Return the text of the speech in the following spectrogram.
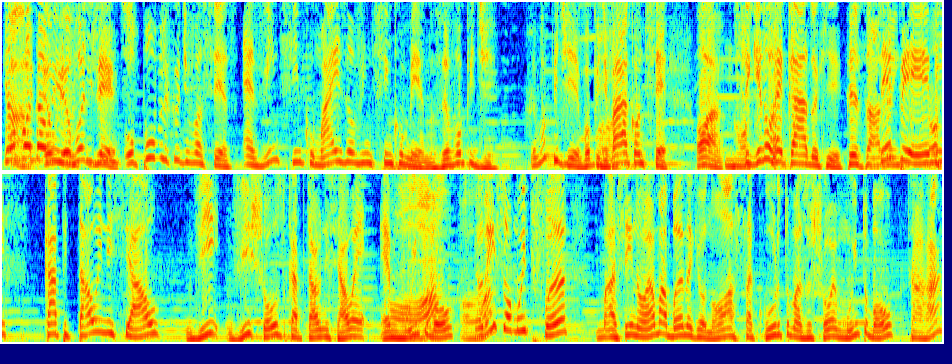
Eu vou dar- Eu, eu vou dizer, o público de vocês é 25 mais ou 25 menos? Eu vou pedir. Eu vou pedir, vou pedir. Vai acontecer. Ó, seguindo o recado aqui. Pesado? CPM, Nossa. Capital Inicial. Vi, vi shows do Capital Inicial, é, é muito bom. ó. Eu nem sou muito fã, mas assim, não é uma banda que eu, nossa, curto, mas o show é muito bom. Tá.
